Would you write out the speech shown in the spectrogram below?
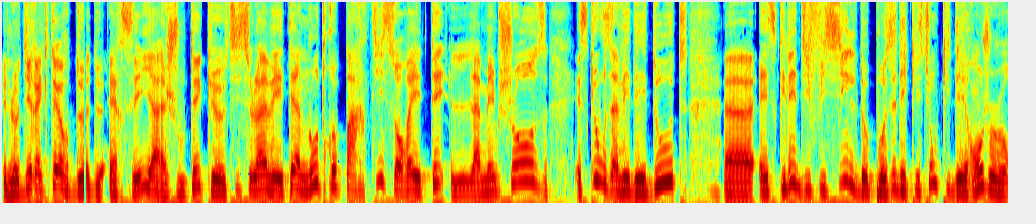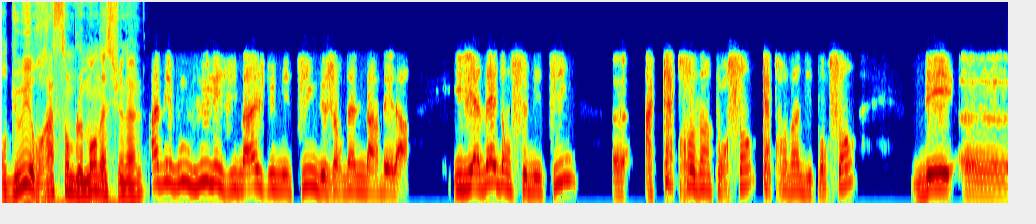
Et le directeur de, de, RCI a ajouté que si cela avait été un autre parti, ça aurait été la même chose. Est-ce que vous avez des doutes? Euh, Est-ce qu'il est difficile de poser des questions qui dérangent aujourd'hui au Rassemblement national? Avez-vous vu les images du meeting de Jordan Bardella? Il y avait dans ce meeting euh, à 80%, 90% des euh,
